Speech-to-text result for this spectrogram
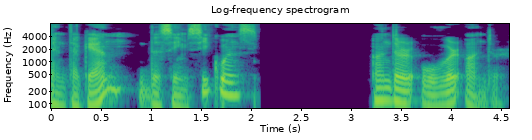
And again the same sequence under over under.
